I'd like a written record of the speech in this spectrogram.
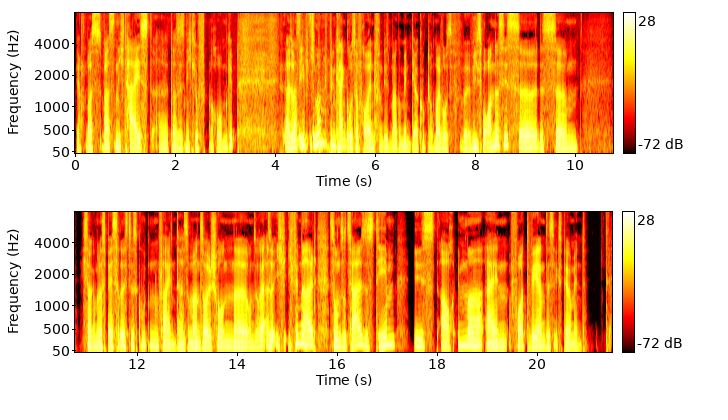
Ja, was, was nicht heißt, äh, dass es nicht Luft nach oben gibt. Also Das ich, gibt's ich, immer. bin, kein großer Freund von diesem Argument. Ja, guck doch mal, wie es woanders ist. Äh, das, ähm, ich sage immer, das Bessere ist des guten Feind. Also man soll schon äh, unsere, also ich, ich finde halt, so ein Sozialsystem ist auch immer ein fortwährendes Experiment. Ja.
